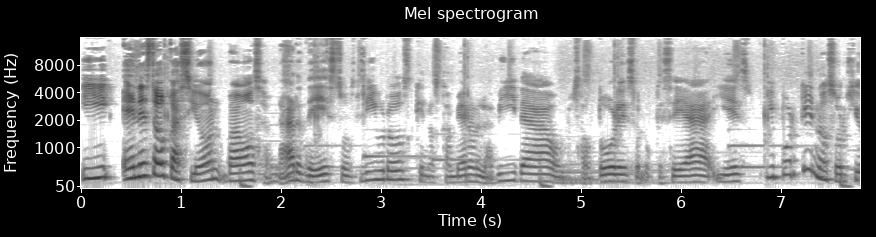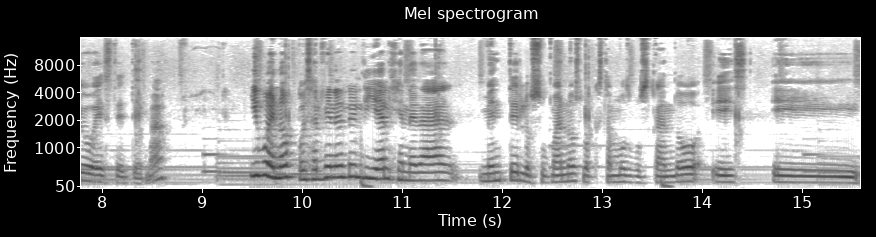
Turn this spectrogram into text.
Y en esta ocasión vamos a hablar de estos libros que nos cambiaron la vida, o los autores, o lo que sea, y es, ¿y por qué nos surgió este tema? Y bueno, pues al final del día, generalmente los humanos lo que estamos buscando es eh,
